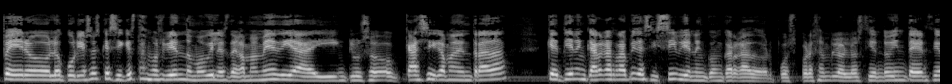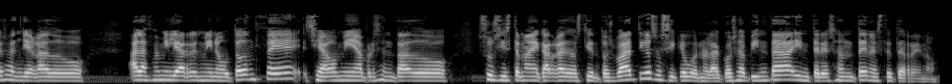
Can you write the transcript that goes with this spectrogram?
Pero lo curioso es que sí que estamos viendo móviles de gama media e incluso casi gama de entrada que tienen cargas rápidas y sí vienen con cargador. Pues por ejemplo, los 120 Hz han llegado a la familia Redmi Note 11, Xiaomi ha presentado su sistema de carga de 200 vatios, así que bueno, la cosa pinta interesante en este terreno.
